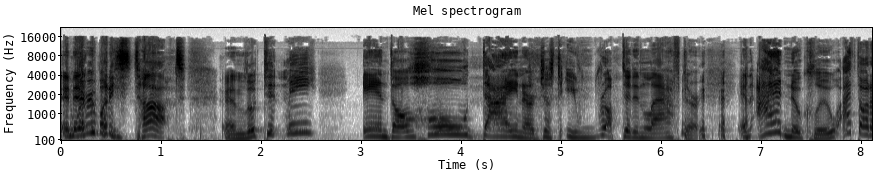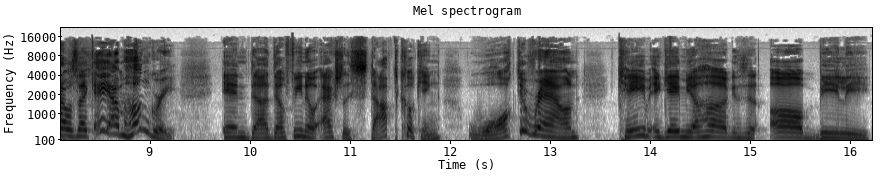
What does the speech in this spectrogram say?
and everybody stopped and looked at me and the whole diner just erupted in laughter. And I had no clue. I thought I was like, "Hey, I'm hungry." And uh, Delfino actually stopped cooking, walked around, came and gave me a hug and said, "Oh, Billy,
